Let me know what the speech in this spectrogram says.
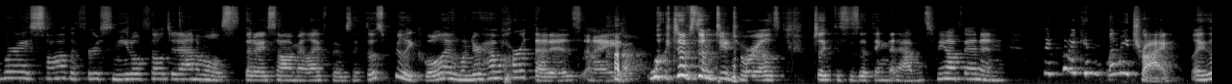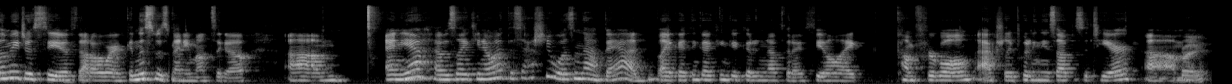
where I saw the first needle felted animals that I saw in my life, but I was like, those are really cool. I wonder how hard that is. And I looked up some tutorials, which like this is a thing that happens to me often. And like, I can let me try. Like, let me just see if that'll work. And this was many months ago. Um, and yeah, I was like, you know what? This actually wasn't that bad. Like, I think I can get good enough that I feel like comfortable actually putting these up as a tier. Um, right.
